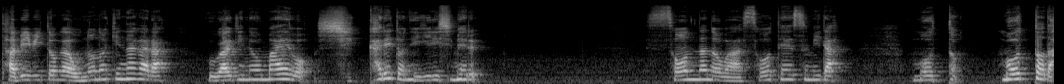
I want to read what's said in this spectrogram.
旅人がおののきながら上着の前をしっかりと握りしめる。そんなのは想定済みだ。もっと、もっとだ。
